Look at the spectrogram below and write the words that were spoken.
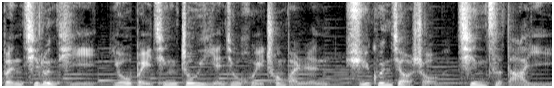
本期论题由北京周易研究会创办人徐坤教授亲自答疑。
